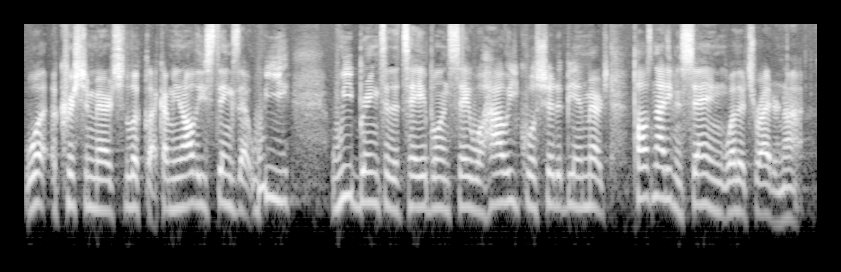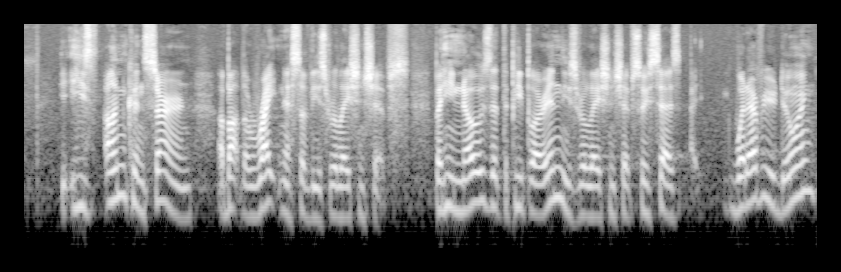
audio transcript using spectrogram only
what a Christian marriage should look like. I mean, all these things that we, we bring to the table and say, well, how equal should it be in marriage? Paul's not even saying whether it's right or not. He's unconcerned about the rightness of these relationships, but he knows that the people are in these relationships. So he says, whatever you're doing,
